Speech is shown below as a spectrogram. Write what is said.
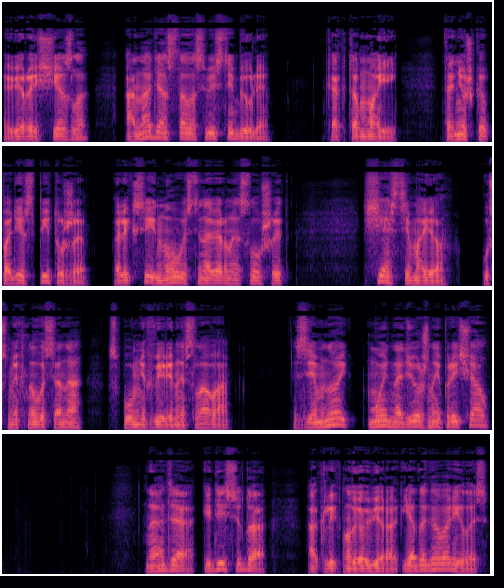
Вера исчезла, а Надя осталась в вестибюле. «Как там мои? Танюшка поди спит уже. Алексей новости, наверное, слушает». «Счастье мое!» — усмехнулась она, вспомнив веренные слова. «Земной мой надежный причал». «Надя, иди сюда!» — окликнула ее Вера. «Я договорилась.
